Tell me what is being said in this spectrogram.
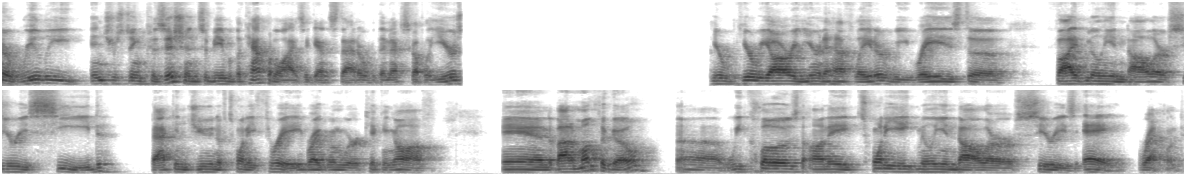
a really interesting position to be able to capitalize against that over the next couple of years. Here here we are a year and a half later. We raised a $5 million Series Seed back in June of 2023, right when we were kicking off. And about a month ago, uh, we closed on a $28 million Series A round.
